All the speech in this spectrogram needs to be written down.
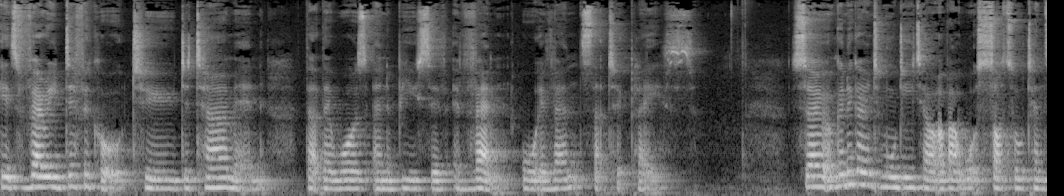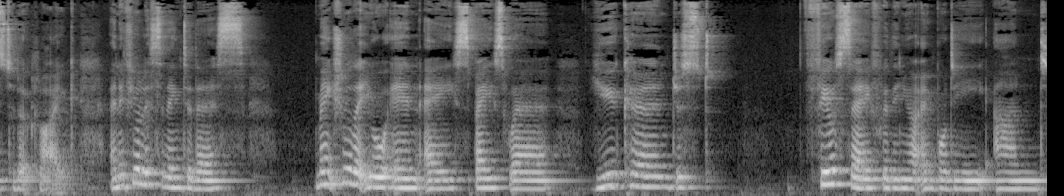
it's very difficult to determine that there was an abusive event or events that took place. So, I'm going to go into more detail about what subtle tends to look like. And if you're listening to this, make sure that you're in a space where you can just feel safe within your own body and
